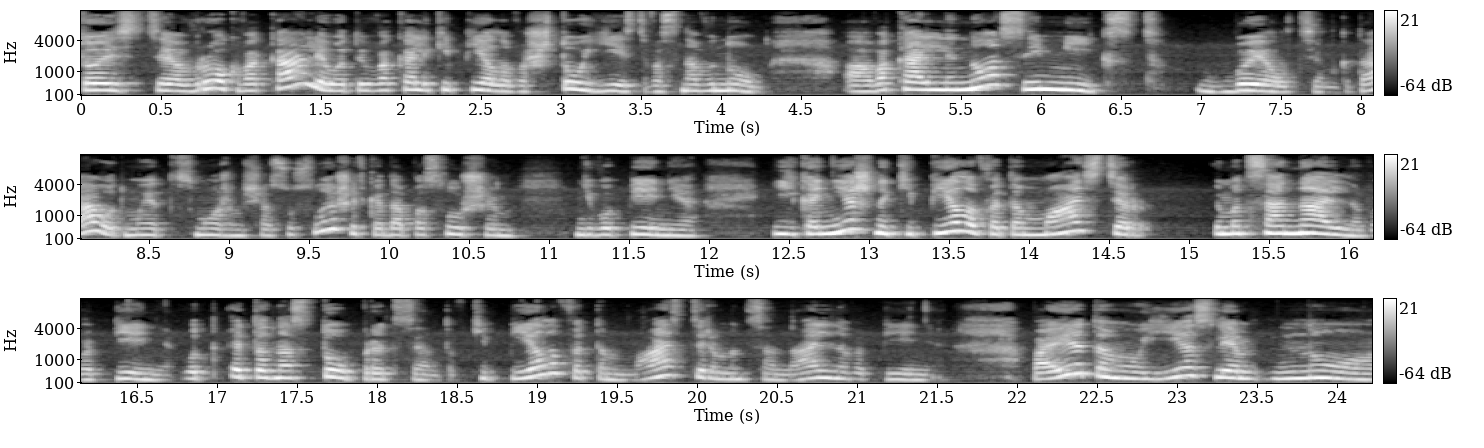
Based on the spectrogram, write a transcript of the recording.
То есть э, в рок-вокале, вот и в вокале Кипелова, что есть в основном? А, вокальный нос и микст, белтинг, да, вот мы это сможем сейчас услышать, когда послушаем его пение. И, конечно, Кипелов это мастер эмоционального пения. Вот это на сто процентов. Кипелов это мастер эмоционального пения. Поэтому, если ну,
